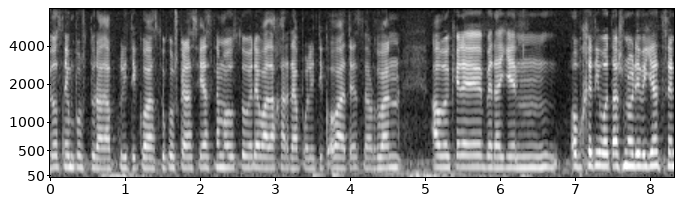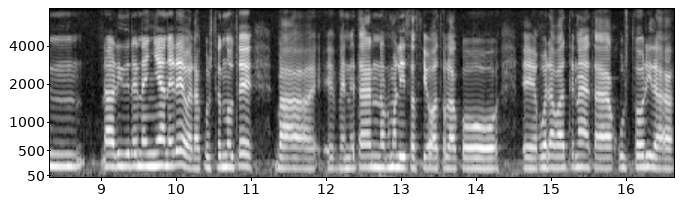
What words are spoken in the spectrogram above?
dozein postura da politikoa, zuk euskaraz idazten moduzu ere bada jarrera politiko bat, ez? Orduan hauek ere beraien objetibotasun hori bilatzen ari diren heinean ere, barakusten dute ba, e, benetan normalizazio bat olako e, goera batena eta justo hori da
